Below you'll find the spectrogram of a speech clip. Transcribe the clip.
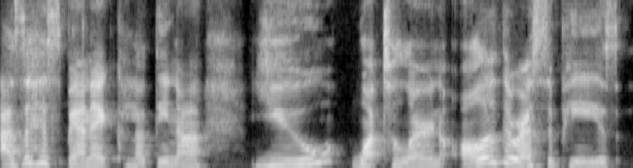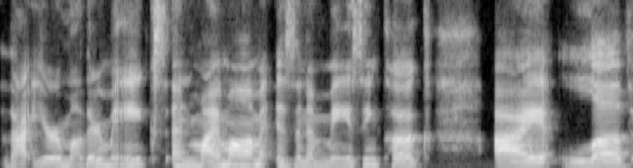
as a Hispanic Latina, you want to learn all of the recipes that your mother makes. And my mom is an amazing cook. I love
